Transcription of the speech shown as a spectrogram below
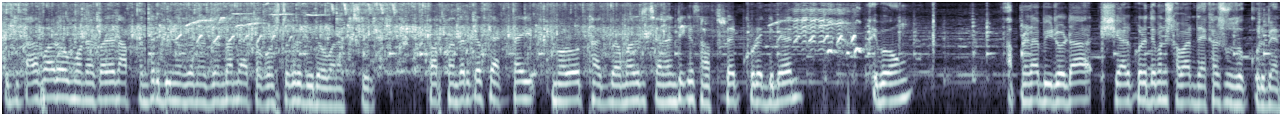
কিন্তু তারপরেও মনে করেন আপনাদের বিনোদনের জন্য আমি এত কষ্ট করে ভিডিও বানাচ্ছি। তো আপনাদের কাছে একটাই অনুরোধ থাকবে, আমাদের চ্যানেলটিকে সাবস্ক্রাইব করে দেবেন এবং আপনারা ভিডিওটা শেয়ার করে দেবেন, সবার দেখার সুযোগ করবেন।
